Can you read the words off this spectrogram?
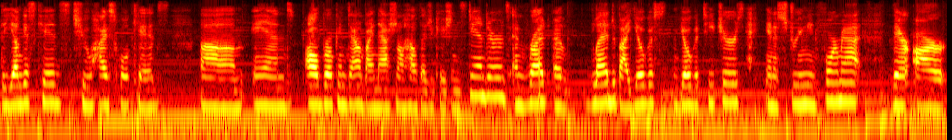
the youngest kids to high school kids, um, and all broken down by national health education standards and read, uh, led by yoga yoga teachers in a streaming format. There are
